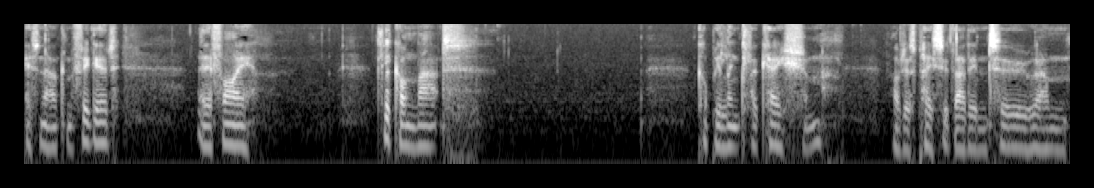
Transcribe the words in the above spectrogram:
It's now configured. And if I click on that copy link location. I've just pasted that into um,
